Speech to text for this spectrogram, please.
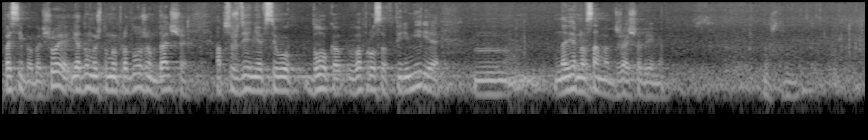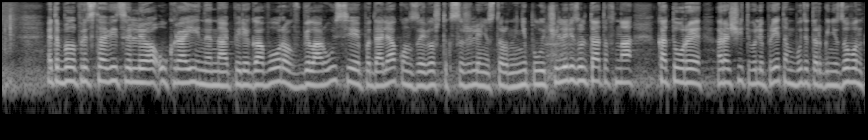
Спасибо большое. Я думаю, что мы продолжим дальше обсуждение всего блока вопросов перемирия, наверное, в самое ближайшее время. Это был представитель Украины на переговорах в Беларуси. Подоляк он заявил, что, к сожалению, стороны не получили результатов, на которые рассчитывали. При этом будет организован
